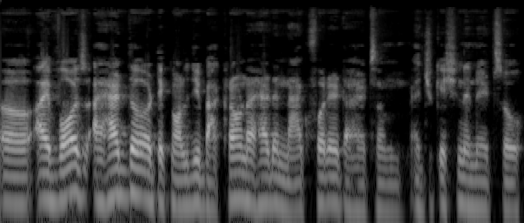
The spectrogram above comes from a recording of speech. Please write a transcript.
uh, I was, I had the technology background. I had a knack for it. I had some education in it, so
